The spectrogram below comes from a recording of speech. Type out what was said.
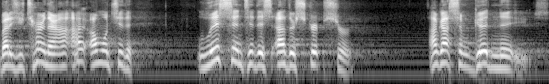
But as you turn there, I, I want you to listen to this other scripture. I've got some good news.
